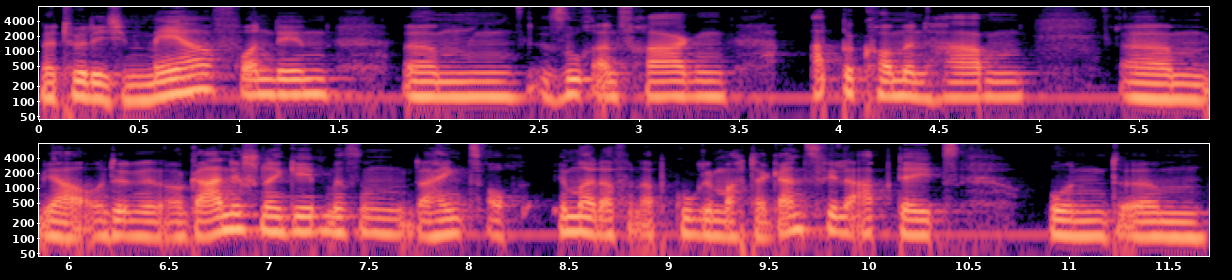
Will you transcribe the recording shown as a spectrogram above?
natürlich mehr von den ähm, Suchanfragen abbekommen haben. Ähm, ja, und in den organischen Ergebnissen, da hängt es auch immer davon ab, Google macht da ganz viele Updates und ähm,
